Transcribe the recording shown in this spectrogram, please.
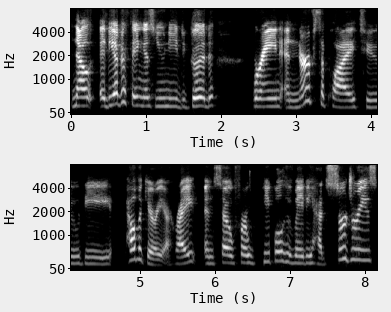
Now eh, the other thing is you need good brain and nerve supply to the pelvic area right? And so for people who maybe had surgeries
